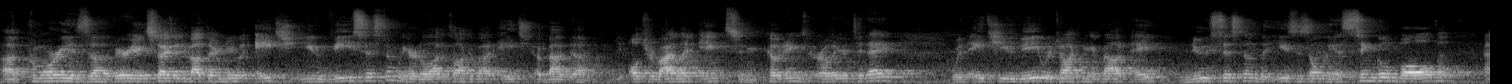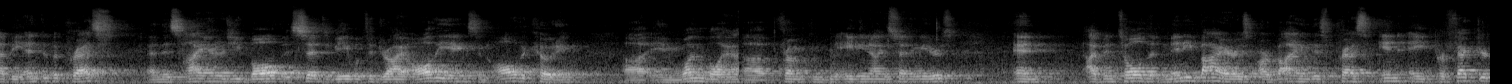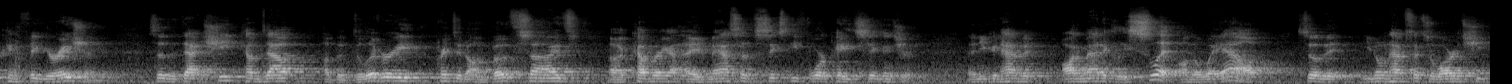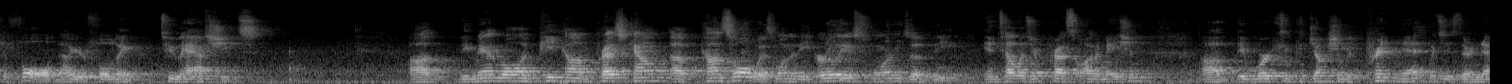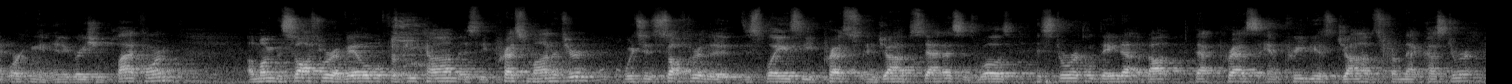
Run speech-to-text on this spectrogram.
Uh, Komori is uh, very excited about their new HUV system. We heard a lot of talk about H about uh, ultraviolet inks and coatings earlier today. With HUV, we're talking about a new system that uses only a single bulb at the end of the press, and this high energy bulb is said to be able to dry all the inks and all the coating uh, in one blast uh, from 89 centimeters. And I've been told that many buyers are buying this press in a perfector configuration so that that sheet comes out of the delivery printed on both sides, uh, covering a massive 64 page signature. And you can have it automatically slit on the way out so that you don't have such a large sheet to fold. Now you're folding two half sheets. Uh, the Manroland PECOM press count, uh, console was one of the earliest forms of the intelligent press automation. Uh, it works in conjunction with PrintNet, which is their networking and integration platform. Among the software available for PECOM is the Press Monitor, which is software that displays the press and job status as well as historical data about that press and previous jobs from that customer.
